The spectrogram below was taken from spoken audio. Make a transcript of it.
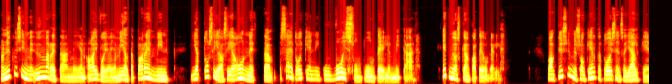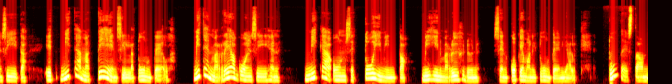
No nykyisin me ymmärretään meidän aivoja ja mieltä paremmin, ja tosiasia on, että sä et oikein niin kuin voi sun tunteille mitään. Et myöskään kateudelle. Vaan kysymys on kerta toisensa jälkeen siitä, että mitä mä teen sillä tunteella. Miten mä reagoin siihen – mikä on se toiminta, mihin mä ryhdyn sen kokemani tunteen jälkeen. Tunteista on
